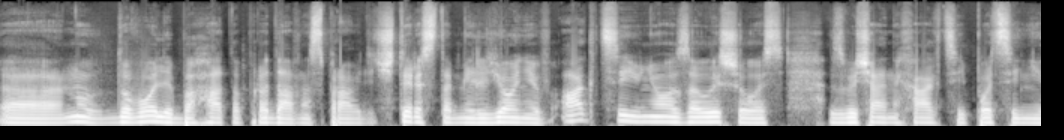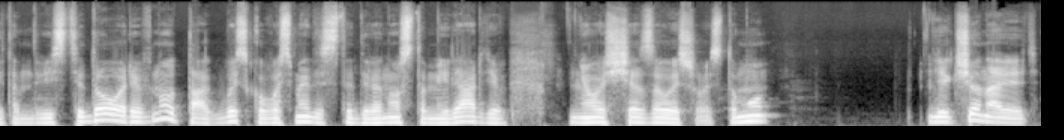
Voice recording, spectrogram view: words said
е, ну, доволі багато продав насправді. 400 мільйонів акцій у нього залишилось, звичайних акцій по ціні там 200 доларів. Ну так, близько 80-90 мільярдів у нього ще залишилось. Тому. Якщо навіть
